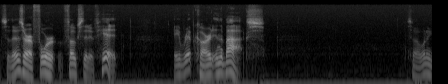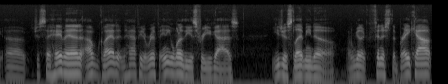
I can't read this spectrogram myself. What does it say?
So those are our four folks that have hit a rip card in the box. So I want to uh, just say, hey man, I'm glad and happy to rip any one of these for you guys. You just let me know. I'm gonna finish the breakout,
